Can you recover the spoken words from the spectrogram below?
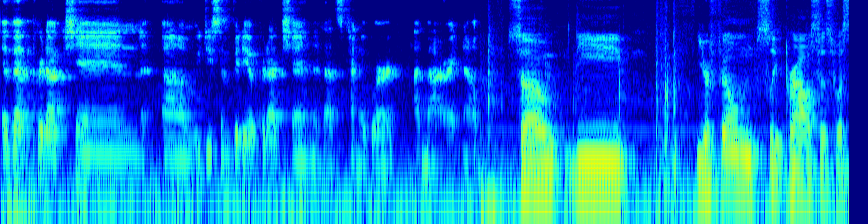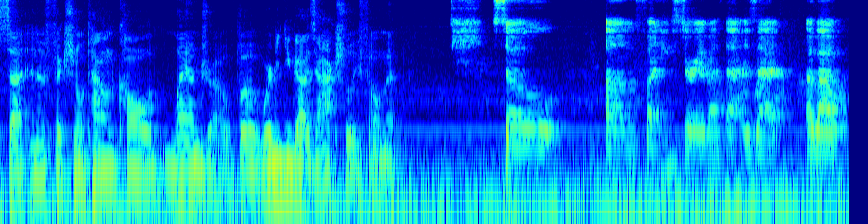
event production. Um, we do some video production, and that's kind of where I'm at right now. So the your film Sleep Paralysis was set in a fictional town called Landro, but where did you guys actually film it? So, um, funny story about that is that about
